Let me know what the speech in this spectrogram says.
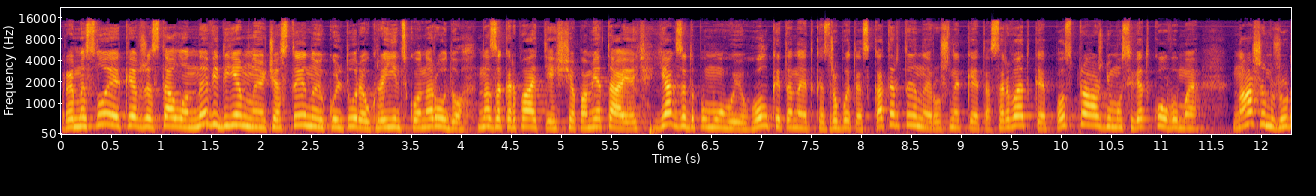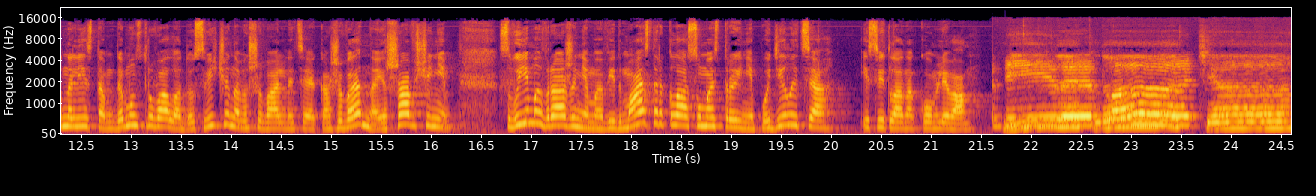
Ремесло, яке вже стало невід'ємною частиною культури українського народу. На Закарпатті ще пам'ятають, як за допомогою голки та нитки зробити скатертини, рушники та серветки по-справжньому святковими. Нашим журналістам демонструвала досвідчена вишивальниця, яка живе на Іршавщині. Своїми враженнями від майстер-класу майстрині поділиться і Світлана Комлєва. біле плаття,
